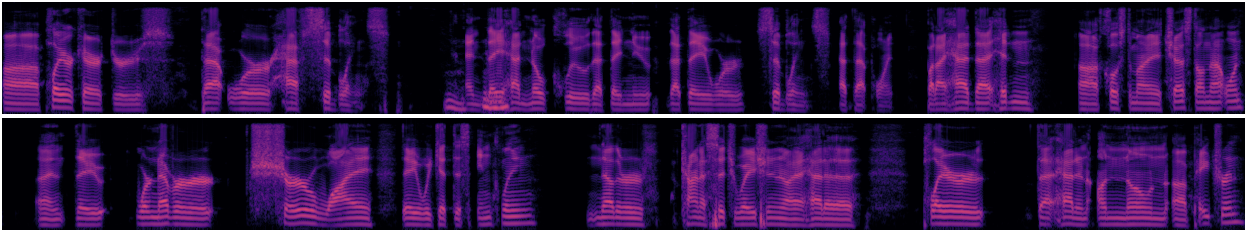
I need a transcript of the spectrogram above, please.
uh, player characters that were half siblings Mm, and they mhm. had no clue that they knew that they were siblings at that point. But I had that hidden uh, close to my chest on that one, and they were never sure why they would get this inkling. Another kind of situation, I had a player that had an unknown uh, patron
